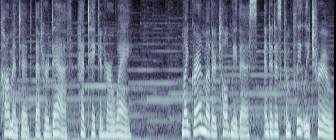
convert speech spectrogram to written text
commented that her death had taken her away. My grandmother told me this, and it is completely true,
